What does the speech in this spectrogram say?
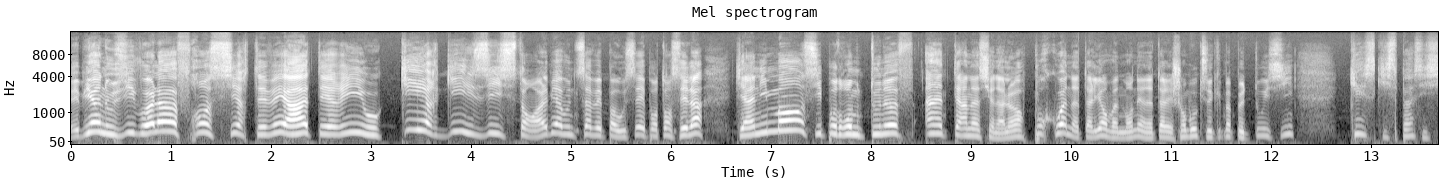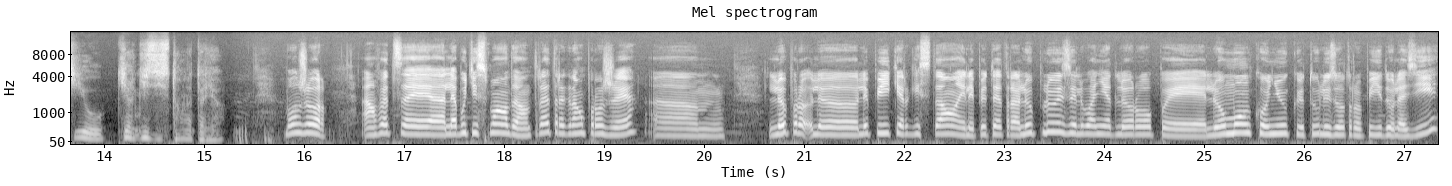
Eh bien, nous y voilà. France Cyr TV a atterri au Kirghizistan. Eh bien, vous ne savez pas où c'est, et pourtant c'est là qu'il y a un immense hippodrome tout neuf international. Alors pourquoi, Natalia On va demander à Natalia Chambaud qui s'occupe un peu de tout ici. Qu'est-ce qui se passe ici au Kirghizistan, Natalia? Bonjour. En fait, c'est euh, l'aboutissement d'un très très grand projet. Euh, le, pays Kyrgyzstan est peut-être le plus éloigné de l'Europe et le moins connu que tous les autres pays de l'Asie.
